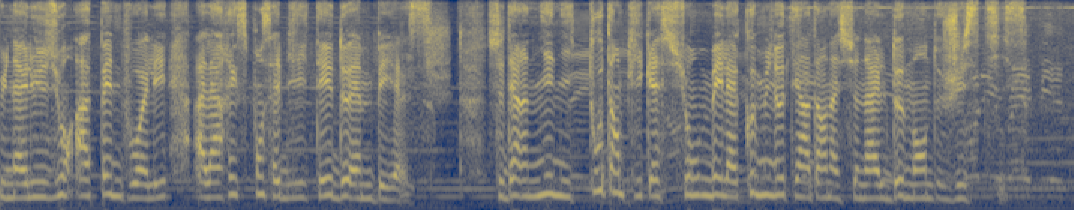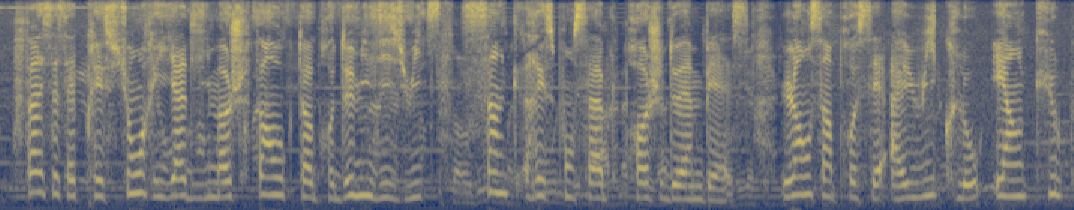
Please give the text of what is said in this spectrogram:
Une allusion à peine voilée à la responsabilité de MBS. Ce dernier nie toute implication, mais la communauté internationale demande justice. Face à cette pression, Riyad limoge fin octobre 2018 cinq responsables proches de MBS, lance un procès à huis clos et inculpe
